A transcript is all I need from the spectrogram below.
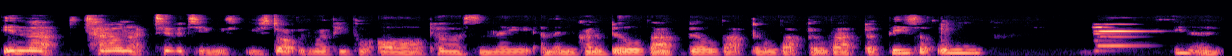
in that town activity, we, you start with where people are personally, and then you kind of build that, build that, build that, build that. But these are all, you know,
